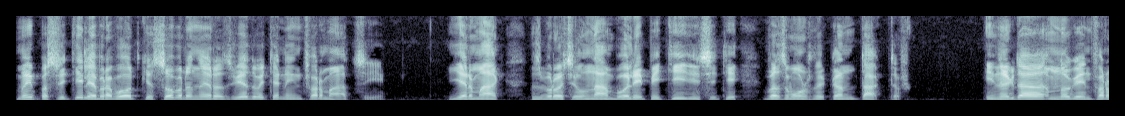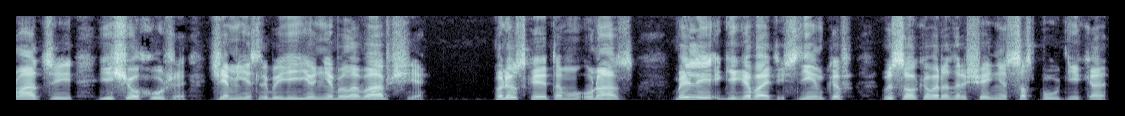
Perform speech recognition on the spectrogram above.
мы посвятили обработке собранной разведывательной информации. Ермак сбросил нам более 50 возможных контактов. Иногда много информации еще хуже, чем если бы ее не было вообще. Плюс к этому у нас были гигабайты снимков высокого разрешения со спутника,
